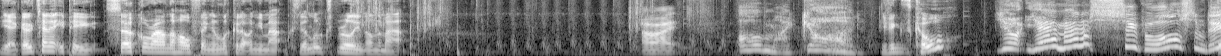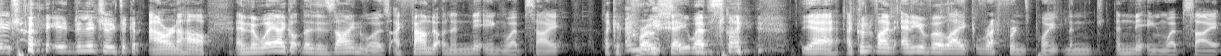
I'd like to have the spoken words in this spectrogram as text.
Yeah, go 1080p, circle around the whole thing, and look at it on your map because it looks brilliant on the map. All right. Oh my god. You think it's cool? Yo, yeah, man, it's super awesome, dude. It, took- it literally took an hour and a half. And the way I got the design was I found it on a knitting website, like a, A crochet knitting website. yeah, I couldn't find any other like reference point than a knitting website.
